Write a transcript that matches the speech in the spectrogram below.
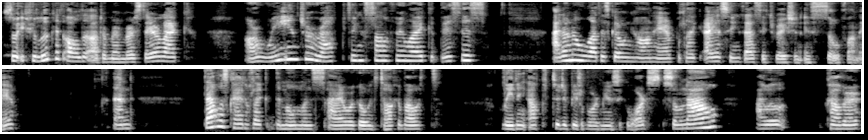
So if you look at all the other members, they're like, "Are we interrupting something? Like this is." I don't know what is going on here, but like I just think that situation is so funny. And that was kind of like the moments I were going to talk about leading up to the Billboard Music Awards. So now I will cover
